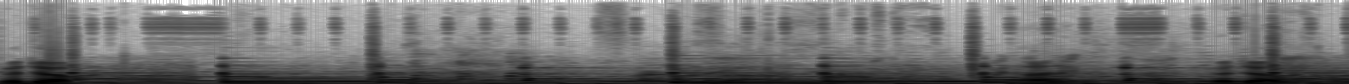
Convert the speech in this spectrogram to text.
Good job. All right. Good job.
